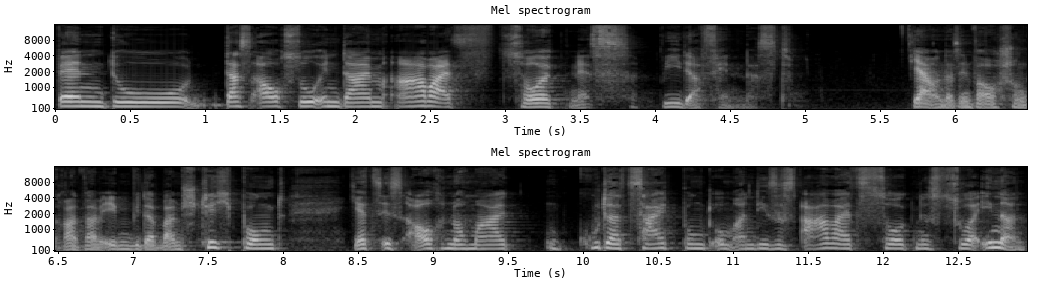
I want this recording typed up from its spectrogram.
wenn du das auch so in deinem Arbeitszeugnis wiederfindest. Ja, und da sind wir auch schon gerade eben wieder beim Stichpunkt. Jetzt ist auch nochmal ein guter Zeitpunkt, um an dieses Arbeitszeugnis zu erinnern.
